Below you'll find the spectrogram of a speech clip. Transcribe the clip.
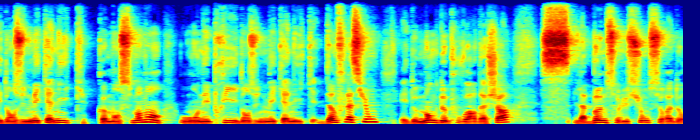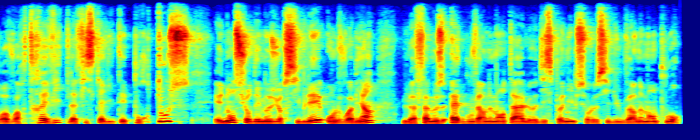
Et dans une mécanique comme en ce moment, où on est pris dans une mécanique d'inflation et de manque de pouvoir d'achat, la bonne solution serait de revoir très vite la fiscalité pour tous et non sur des mesures ciblées. On le voit bien, la fameuse aide gouvernementale disponible sur le site du gouvernement pour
